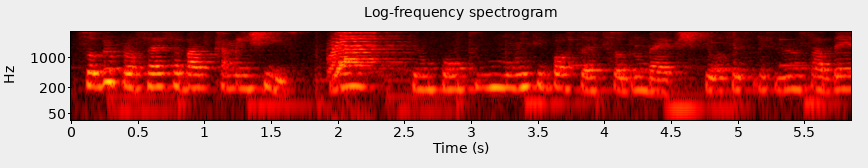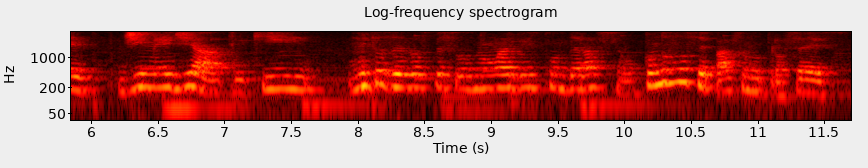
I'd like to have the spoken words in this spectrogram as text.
Sobre o processo é basicamente isso. Mas tem um ponto muito importante sobre o Next que vocês precisam saber de imediato e que muitas vezes as pessoas não levam isso em consideração. Quando você passa no processo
